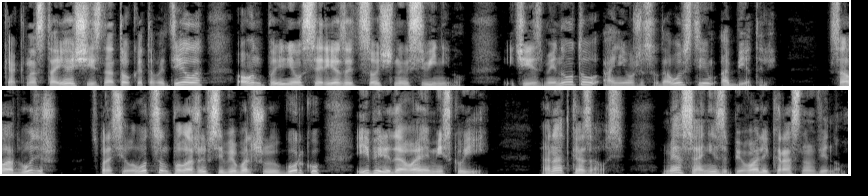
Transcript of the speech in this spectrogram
Как настоящий знаток этого дела, он принялся резать сочную свинину, и через минуту они уже с удовольствием обедали. «Салат будешь?» — спросил Вотсон, положив себе большую горку и передавая миску ей. Она отказалась. Мясо они запивали красным вином.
